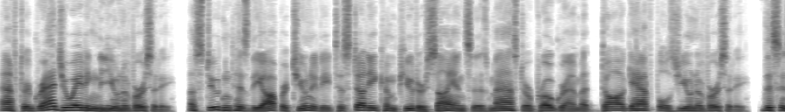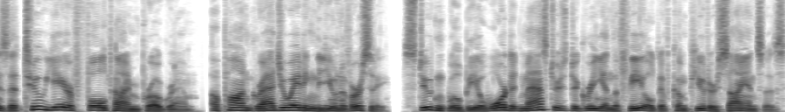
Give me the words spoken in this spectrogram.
After graduating the university, a student has the opportunity to study computer sciences master program at Daugavpils University. This is a two-year full-time program. Upon graduating the university, student will be awarded master's degree in the field of computer sciences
